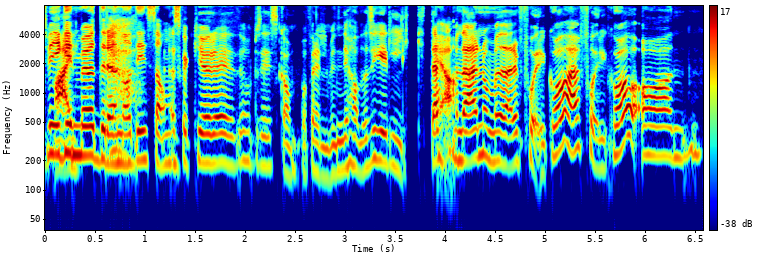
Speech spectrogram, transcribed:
svigermødrene og de som Jeg skal ikke gjøre jeg håper å si, skam på foreldrene mine, de hadde sikkert likt det. Ja. Men det er noe med det der fårikål er fårikål, og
